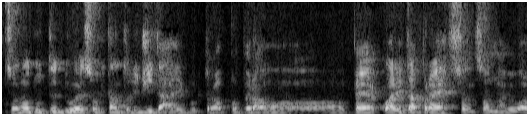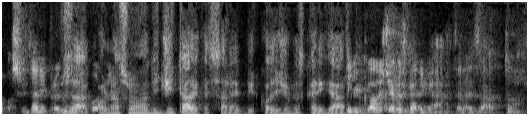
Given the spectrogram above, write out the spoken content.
Sono tutte e due soltanto digitali, purtroppo, però per qualità-prezzo, insomma, avevo la possibilità di prendere Scusa, una con una suona digitale che sarebbe il codice per scaricare. il codice per scaricartela, esatto.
